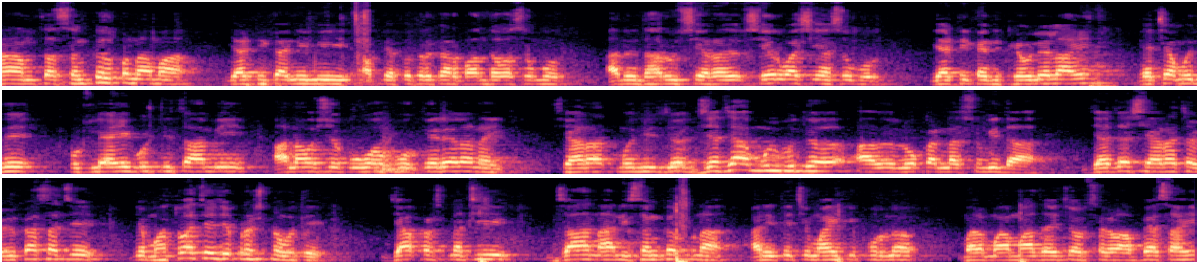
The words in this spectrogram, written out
हा आमचा संकल्पनामा या ठिकाणी मी आपल्या पत्रकार बांधवासमोर आणि धारू शहरा शहरवासियांसमोर या ठिकाणी ठेवलेला आहे. याच्यामध्ये कुठल्याही गोष्टीचा आम्ही अनावश्यक उहापोह केलेला नाही. शहरातमध्ये ज- ज्या ज्या मूलभूत लोकांना सुविधा ज्या ज्या शहराच्या विकासाचे जे महत्त्वाचे जे प्रश्न होते ज्या प्रश्नाची जाण आणि संकल्पना आणि त्याची माहिती पूर्ण मला मा- माझा याच्यावर सगळा अभ्यास आहे.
